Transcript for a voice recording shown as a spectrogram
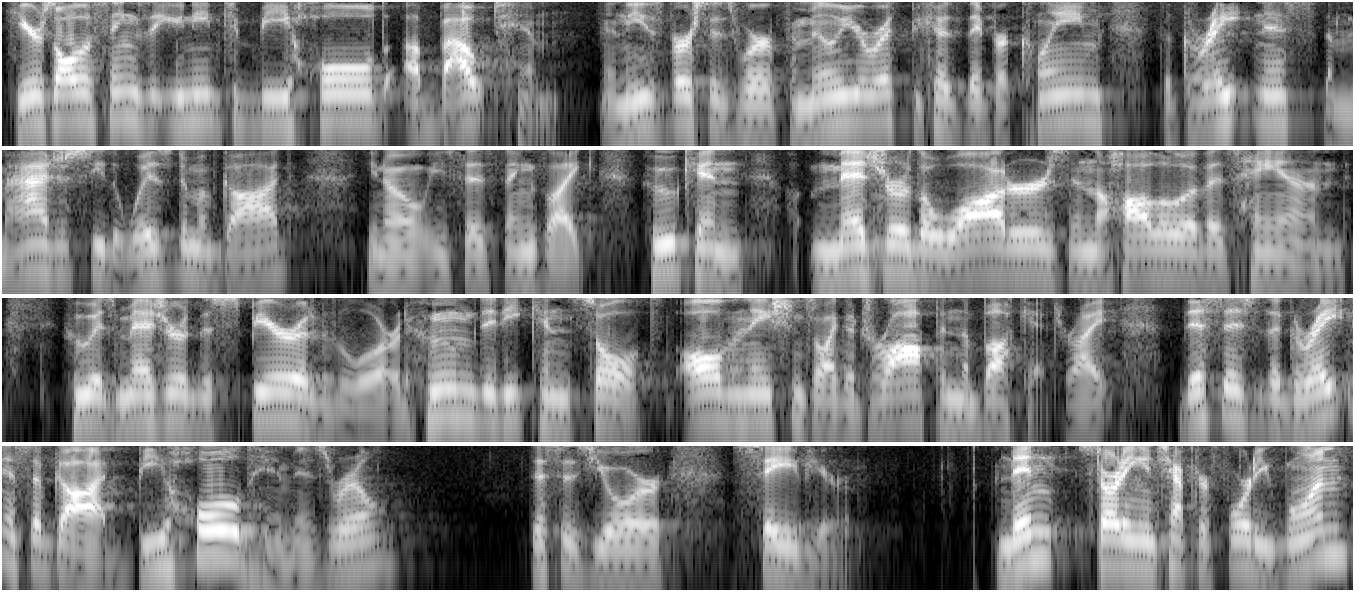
here's all the things that you need to behold about him. And these verses we're familiar with because they proclaim the greatness, the majesty, the wisdom of God. You know, he says things like, Who can measure the waters in the hollow of his hand? Who has measured the Spirit of the Lord. Whom did he consult? All the nations are like a drop in the bucket, right? This is the greatness of God. Behold him, Israel. This is your Savior. And then, starting in chapter 41,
